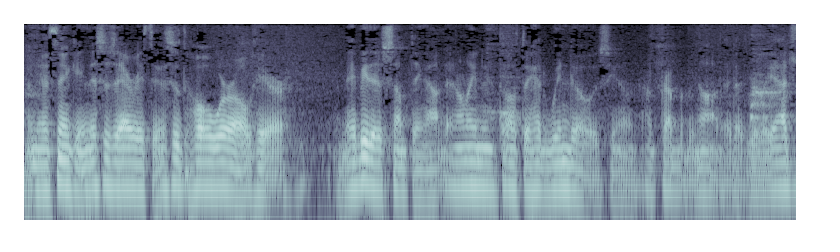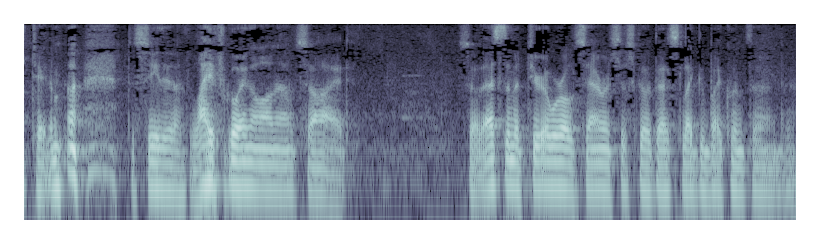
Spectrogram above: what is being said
And they're thinking, this is everything. This is the whole world here. Maybe there's something out there. I only thought they had windows, you know. Probably not. That really agitate them to see the life going on outside. So that's the material world. San Francisco, that's like Vaikuntha. And uh,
